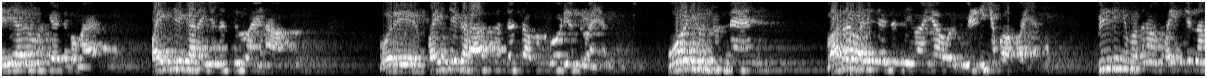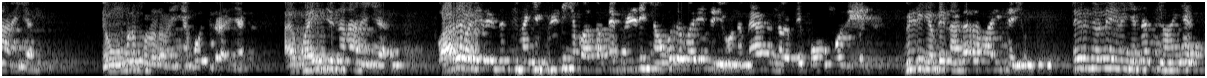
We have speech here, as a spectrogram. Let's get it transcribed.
தெரியாதவங்க கேட்டுக்கோங்க. பைத்தியக்காரங்க என்ன சொல்லுவாங்கன்னா ஒரு பைத்தியக்கார ஆஸ்பத்திரி அப்போ ஓடி வந்துருவாங்க. ஓடி வந்தோடனே வர்ற வழியில என்ன செய்வாங்க? ஒரு பில்டிங்கை பார்ப்பாங்க. பில்டிங்கை பார்த்தா நம்ம பைத்தியம் தானே அவங்க. இவன் உங்களை சொல்லல அவங்க போச்சுக்கிறாங்க அது பைத்தியம் தானே அவங்க. வர வழியில என்ன செய்வாங்க? பில்டிங்கை பார்த்தோம்னா பில்டிங் நகர்ற மாதிரி தெரியும். அந்த மேகங்கள் அப்படியே போகும்போது பில்டிங் அப்படியே நகர்ற மாதிரி தெரியும். தெரிஞ்சோடனே இவங்க என்ன செய்வாங்க?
